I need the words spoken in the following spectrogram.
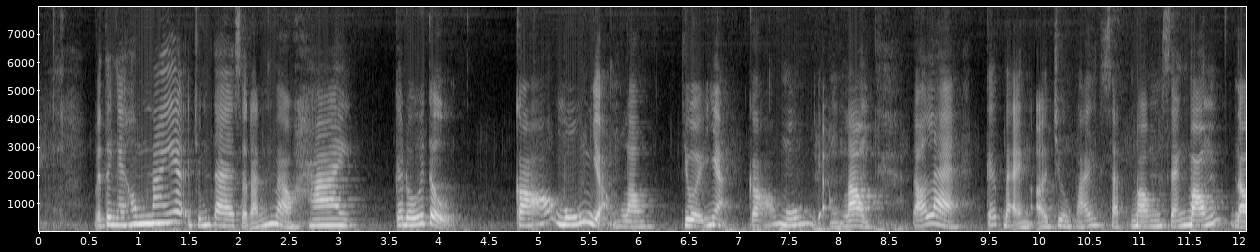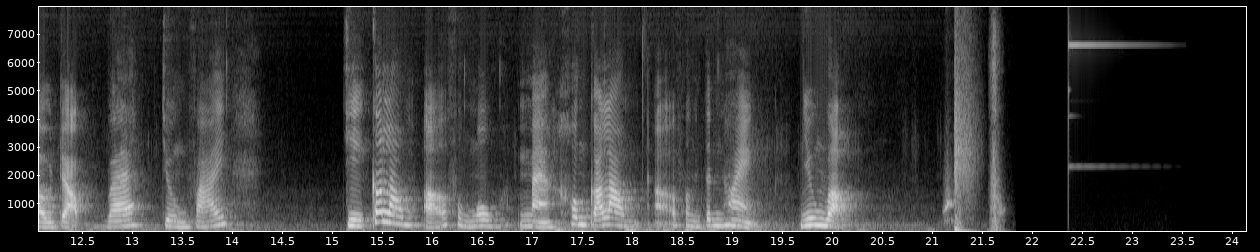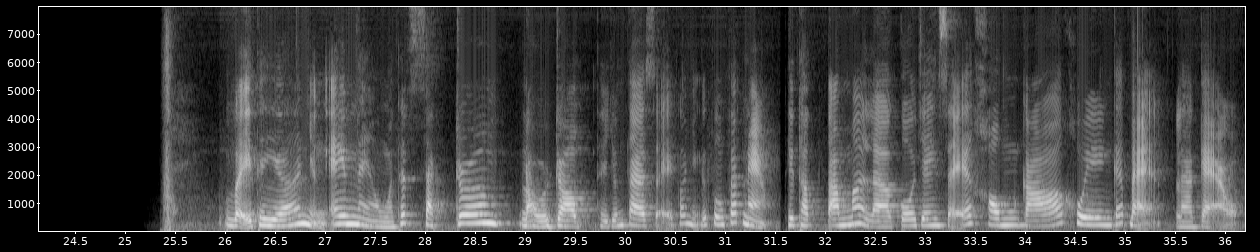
Vậy thì ngày hôm nay á, chúng ta sẽ đánh vào hai cái đối tượng có muốn dọn lông. Chú ý nha có muốn dọn lông. Đó là các bạn ở trường phái sạch bông sáng bóng đầu trọc và trường phái chỉ có lông ở phần mù mà không có lông ở phần tinh hoàn dương vật Vậy thì ờ, những em nào mà thích sạch trơn, đầu trọc thì chúng ta sẽ có những cái phương pháp nào? Thì thật tâm là cô Trang sẽ không có khuyên các bạn là cạo.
